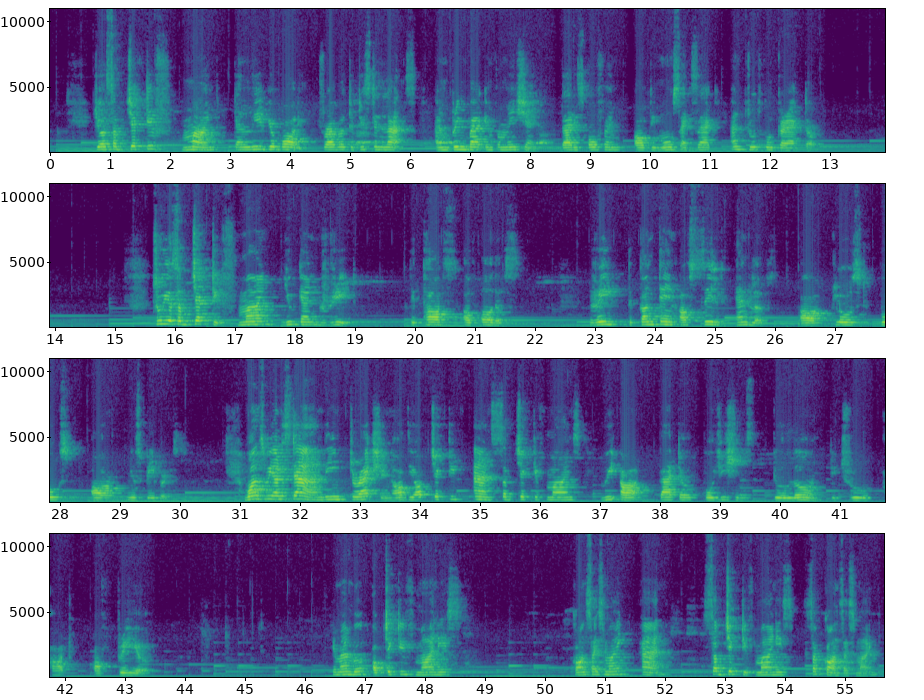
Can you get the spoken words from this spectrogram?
Your subjective mind can leave your body, travel to distant lands, and bring back information that is often of the most exact and truthful character. Through your subjective mind, you can read the thoughts of others, read the content of sealed envelopes or closed books or newspapers. Once we understand the interaction of the objective and subjective minds, we are better positioned to learn the true art of prayer. Remember, objective mind is conscious mind and subjective mind is subconscious mind.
